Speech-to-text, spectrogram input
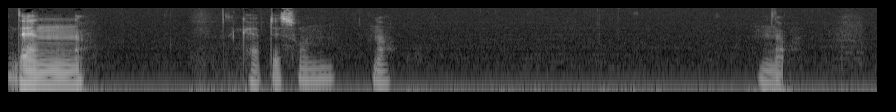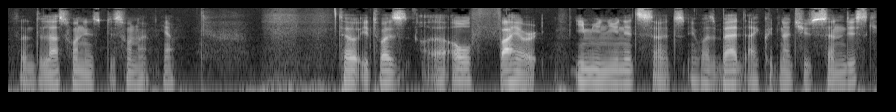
Then I think I have this one. No. No so the last one is this one yeah so it was uh, all fire immune units so it was bad I could not use Sandisk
